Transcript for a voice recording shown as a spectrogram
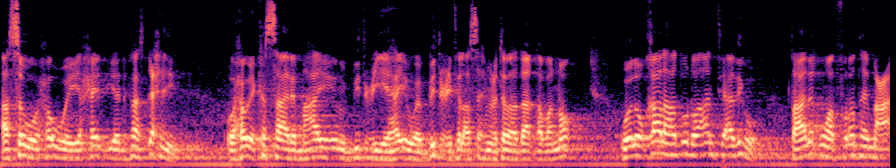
asagu waxa weeye xayd iyo nifaas dhexdii waxa wey ka saari maayo inuu bidci yahay waa bidci fi asax muctamad haddaan qabanno walow qaala hadduu dhaho anti adigu taaliqun waad furan tahay maca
